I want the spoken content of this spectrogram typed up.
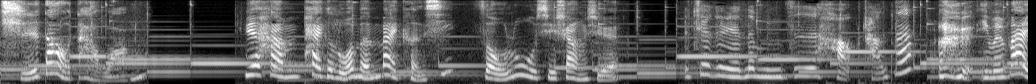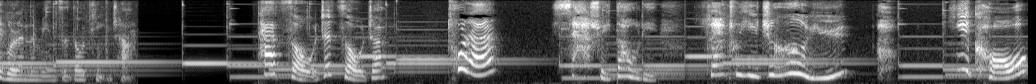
迟到大王约翰·派克罗门·麦肯锡走路去上学。这个人的名字好长呢，因为外国人的名字都挺长。他走着走着，突然下水道里钻出一只鳄鱼，一口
